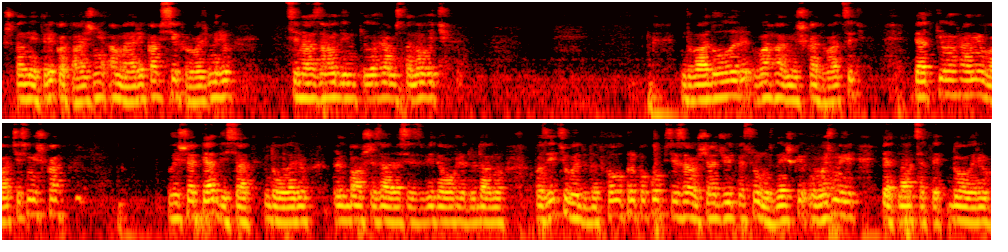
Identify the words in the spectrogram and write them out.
Штани трикотажні, Америка всіх розмірів. Ціна за 1 кг становить 2 долари, вага мішка 25 кг, вартість мішка лише 50 доларів. Придбавши зараз із відеогляду дану позицію, ви додатково при покупці заощаджуєте суму знижки у розмірі 15 доларів.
